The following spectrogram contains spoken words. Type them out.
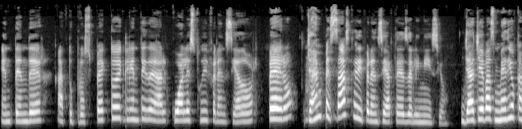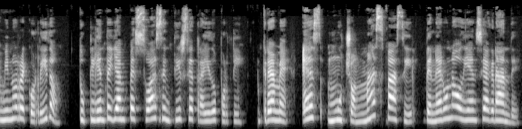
entender a tu prospecto de cliente ideal cuál es tu diferenciador pero ya empezaste a diferenciarte desde el inicio, ya llevas medio camino recorrido, tu cliente ya empezó a sentirse atraído por ti. Créeme, es mucho más fácil tener una audiencia grande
